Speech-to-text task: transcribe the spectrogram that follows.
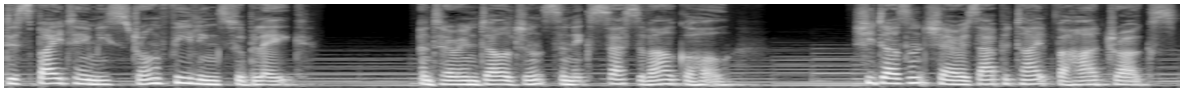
despite Amy's strong feelings for Blake and her indulgence in excessive alcohol, she doesn't share his appetite for hard drugs,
